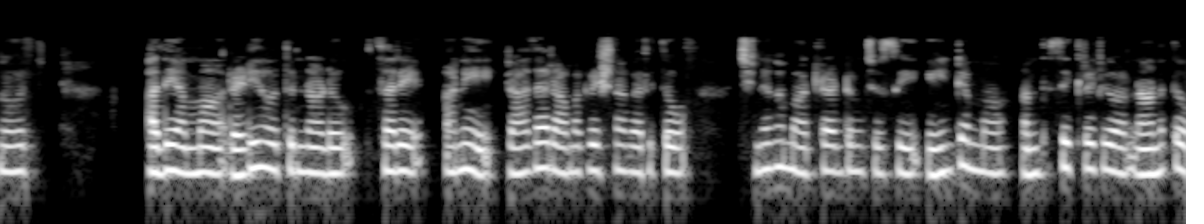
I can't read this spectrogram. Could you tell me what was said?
నువ్వు అది అమ్మ రెడీ అవుతున్నాడు. సరే అని రాధా రామకృష్ణ గారితో చిన్నగా మాట్లాడడం చూసి ఏంటమ్మా అంత సీక్రెట్గా నాన్నతో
